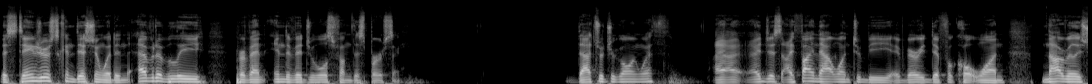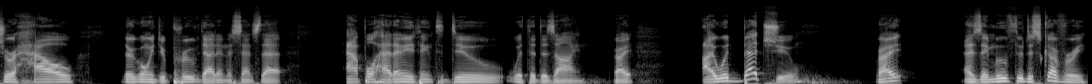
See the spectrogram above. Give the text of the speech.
This dangerous condition would inevitably prevent individuals from dispersing that's what you're going with. I, I just I find that one to be a very difficult one. Not really sure how they're going to prove that in a sense that Apple had anything to do with the design, right? I would bet you, right, as they move through discovery,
